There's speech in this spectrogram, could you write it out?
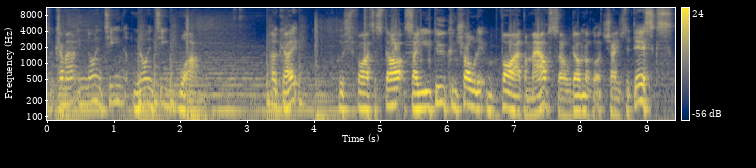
So come out in 1991. Okay, push fire to start. So you do control it via the mouse. So I've not got to change the discs.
